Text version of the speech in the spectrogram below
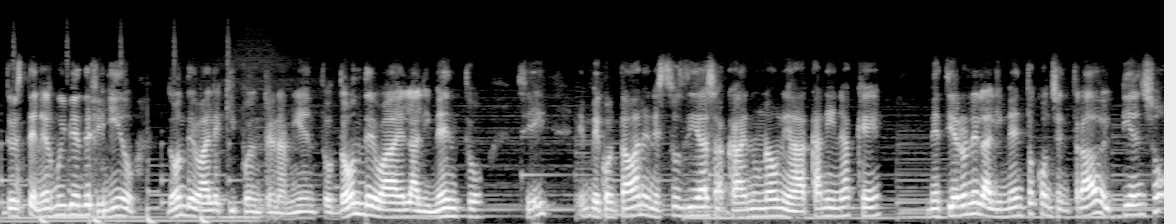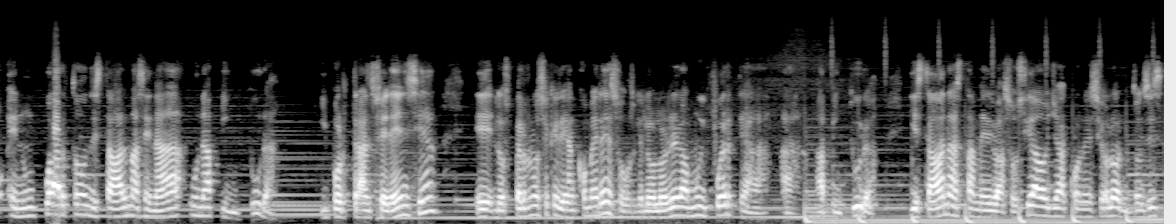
Entonces tener muy bien definido dónde va el equipo de entrenamiento, dónde va el alimento, ¿sí? me contaban en estos días acá en una unidad canina que metieron el alimento concentrado, el pienso, en un cuarto donde estaba almacenada una pintura. Y por transferencia, eh, los perros no se querían comer eso, porque el olor era muy fuerte a, pintura. Y estaban hasta medio asociados ya con ese olor. Entonces,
